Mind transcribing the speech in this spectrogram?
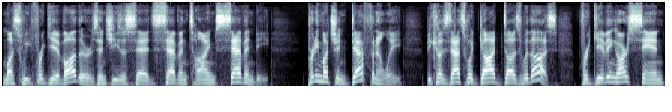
must we forgive others? And Jesus said, Seven times 70, pretty much indefinitely, because that's what God does with us, forgiving our sin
